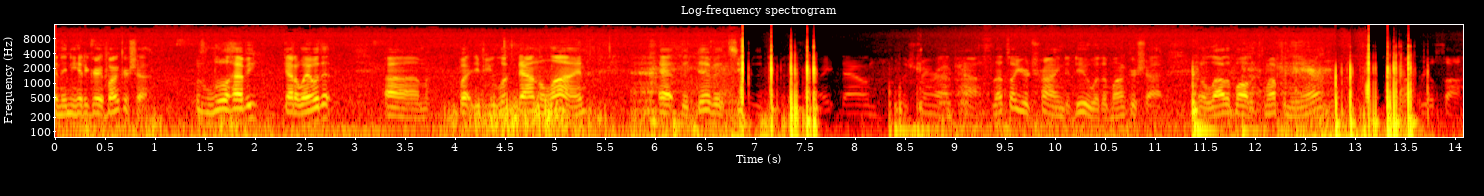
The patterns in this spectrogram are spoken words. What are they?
And then you hit a great bunker shot. It was a little heavy, got away with it. Um, but if you look down the line at the divot, see the divot right down the string path. So that's all you're trying to do with a bunker shot. It'll allow the ball to come up in the air, real soft.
